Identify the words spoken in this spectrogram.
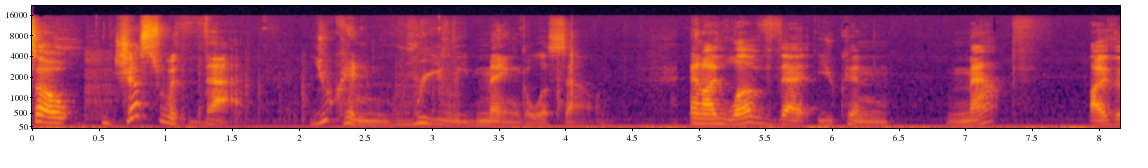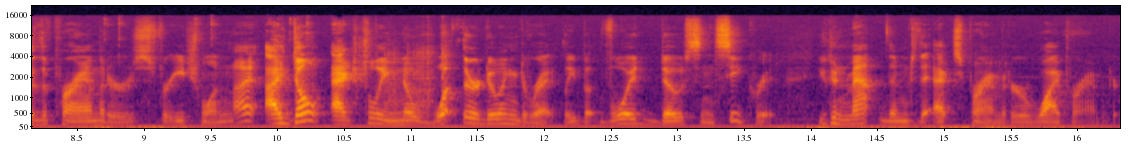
So, just with that, you can really mangle a sound. And I love that you can map either the parameters for each one. I, I don't actually know what they're doing directly, but void, dose, and secret, you can map them to the X parameter or Y parameter.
